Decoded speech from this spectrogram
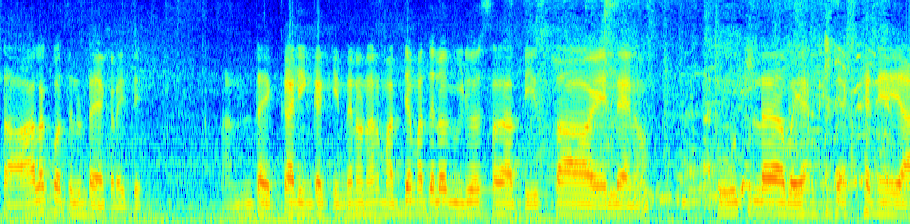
చాలా కోతులు ఉంటాయి అక్కడైతే. అంత ఎక్కాలి ఇంకా కిందనే ఉన్నాను. మధ్య మధ్యలో వీడియోస్ తీస్తా వెళ్ళాను. కోతుల భయానికి అయితే అక్కడనే ఆ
